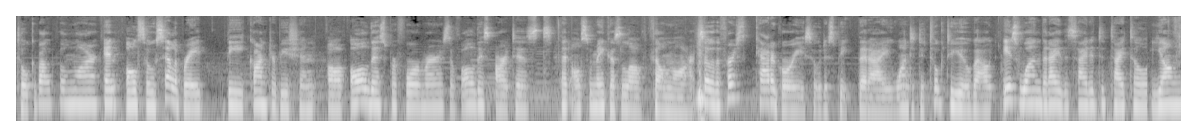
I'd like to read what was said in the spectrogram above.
talk about film noir and also celebrate the contribution of all these performers, of all these artists that also make us love film noir. So the first category, so to speak, that I wanted to talk to you about is one that I decided to title Young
